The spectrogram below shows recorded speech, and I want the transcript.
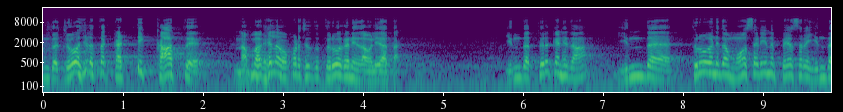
இந்த ஜோதிடத்தை கட்டி காத்து நம்ம கையில் ஒப்படைச்சது திருவகணிதம் வழியாத்தான் இந்த திருக்கணிதம் இந்த திருவகணிதம் மோசடின்னு பேசுற இந்த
